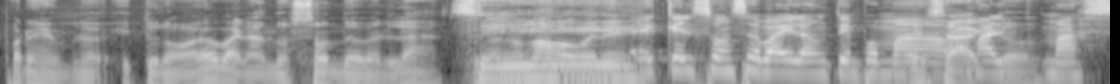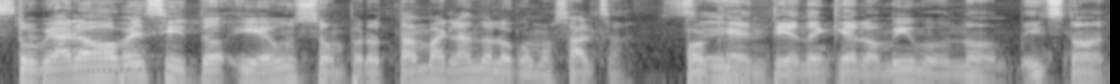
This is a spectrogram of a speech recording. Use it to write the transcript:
por ejemplo, y tú lo ves bailando son de verdad. Tú Sí. ves a los más jóvenes. Es que el son se baila un tiempo más... Exacto. mal- más Tú ves a los jovencitos y es un son, pero están bailándolo como salsa. Porque Sí. entienden que es lo mismo. No, it's not.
